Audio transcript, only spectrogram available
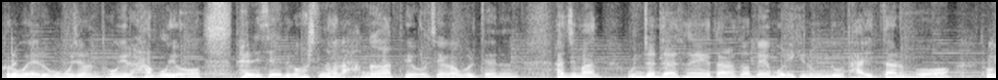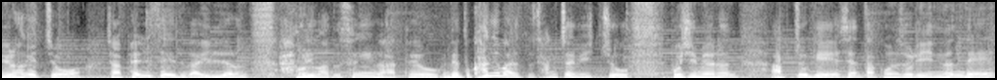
그리고 에르고 모션은 동일하고요. 펠리세이드가 훨씬 더 나은 것 같아요. 제가 볼 때는. 하지만 운전자의 성향에 따라서 메모리 기능도 다 있다는 거 동일하겠죠. 자, 펠리세이드가 1년은 아무리 봐도 승인 것 같아요. 근데 또 카니발에도 장점이 있죠. 보시면은 앞쪽에 센터 콘솔이 있는데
